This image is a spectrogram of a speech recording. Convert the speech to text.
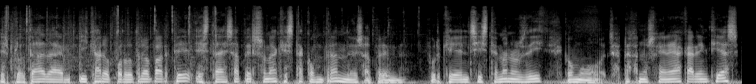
explotada. Y claro, por otra parte está esa persona que está comprando esa prenda. Porque el sistema nos dice, como nos genera carencias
